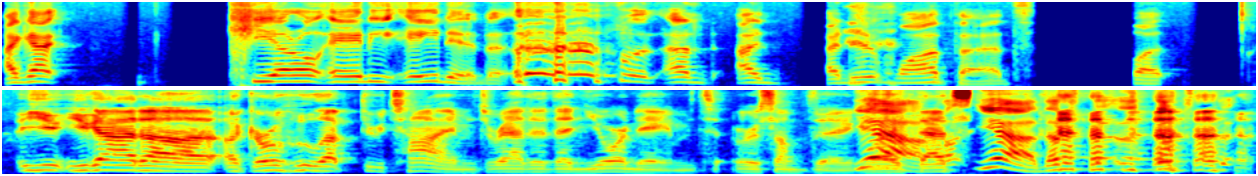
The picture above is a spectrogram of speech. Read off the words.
I got Kyoto Ani aided. I, I I didn't want that, but You you got uh, a girl who leapt through time rather than your named or something. yeah, like, that's uh, yeah, that's that's, that's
